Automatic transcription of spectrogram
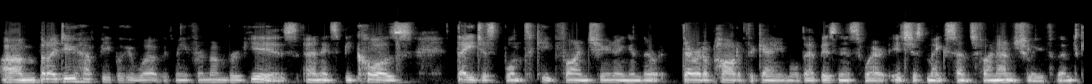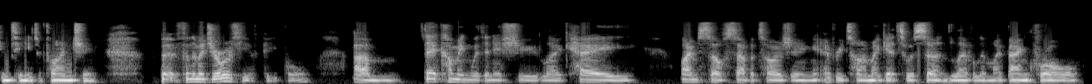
Um, but I do have people who work with me for a number of years, and it's because they just want to keep fine tuning, and they're they're at a part of the game or their business where it just makes sense financially for them to continue to fine tune. But for the majority of people, um, they're coming with an issue like, hey I'm self sabotaging every time I get to a certain level in my bankroll.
